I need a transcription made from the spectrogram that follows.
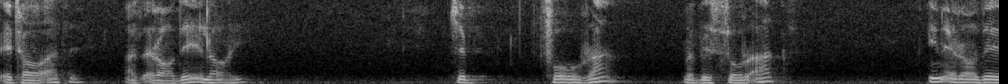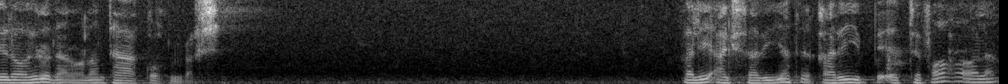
اطاعت از اراده الهی که فورا و به سرعت این اراده الهی رو در عالم تحقق میبخشه. ولی اکثریت قریب به اتفاق عالم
